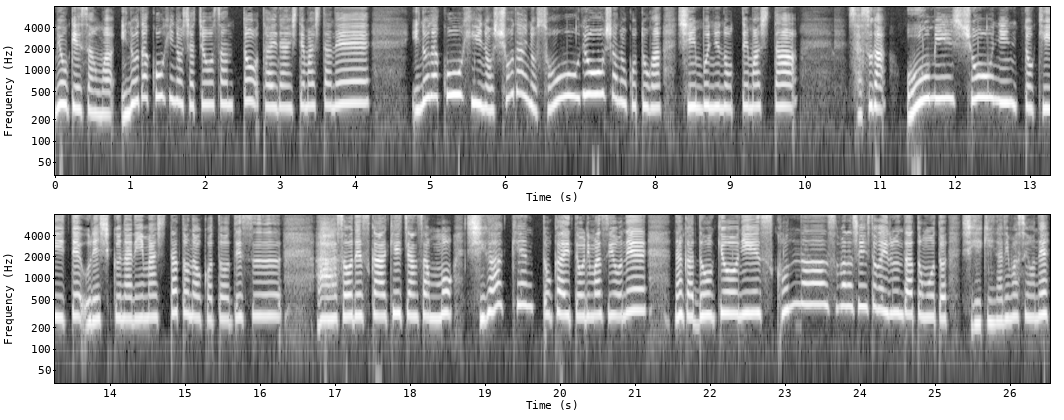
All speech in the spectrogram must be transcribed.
妙慶さんは井野田コーヒーの社長さんと対談してましたね。井野田コーヒーの初代の創業者のことが新聞に載ってました。さすが、大民商人と聞いて嬉しくなりましたとのことです。ああ、そうですか。けいちゃんさんも滋賀県と書いておりますよね。なんか同郷にこんな素晴らしい人がいるんだと思うと刺激になりますよね。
